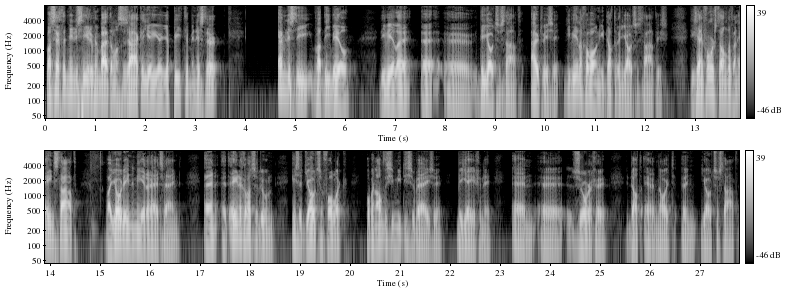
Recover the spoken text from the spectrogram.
Wat zegt het ministerie van Buitenlandse Zaken? Jair Japid, de minister. Amnesty, wat die wil, die willen uh, uh, de Joodse staat uitwissen. Die willen gewoon niet dat er een Joodse staat is. Die zijn voorstander van één staat waar Joden in de meerderheid zijn. En het enige wat ze doen is het Joodse volk op een antisemitische wijze bejegenen en uh, zorgen dat er nooit een Joodse staat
